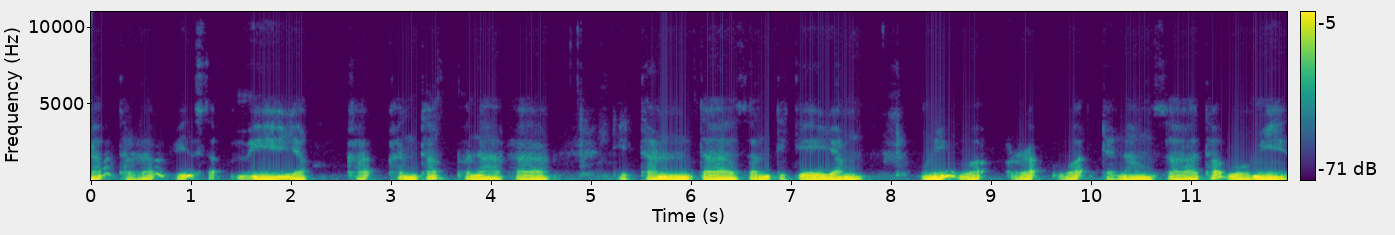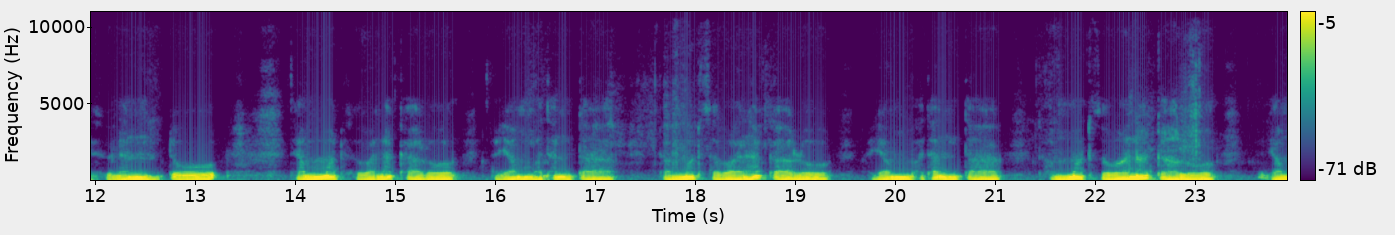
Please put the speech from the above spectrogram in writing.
ละทระวิสเมยักขะคันทัพพนาคาทิทันตาสันติเกยังมุนิวะระวะจะนังสาทโวมีสุนันตุธรรมัสวนคาโลยัมมทันตาธรรมัสสวนคาโล ยัมมทันตาธรรมัสสวนคาโลยัม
